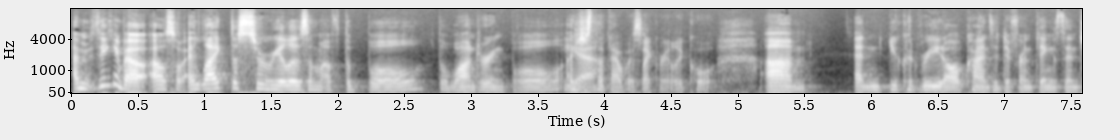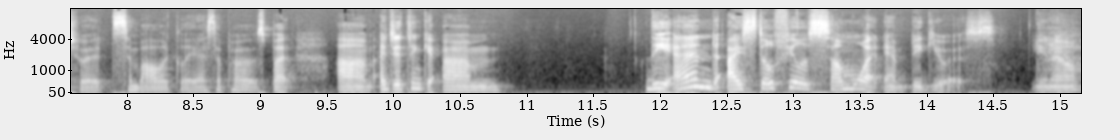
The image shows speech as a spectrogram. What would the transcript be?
I'm thinking about also, I like the surrealism of the bull, the wandering bull. I Yeah. just thought that was like really cool. Um, and you could read all kinds of different things into it symbolically, I suppose. But um, I did think um, the end, I still feel is somewhat ambiguous, you know?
